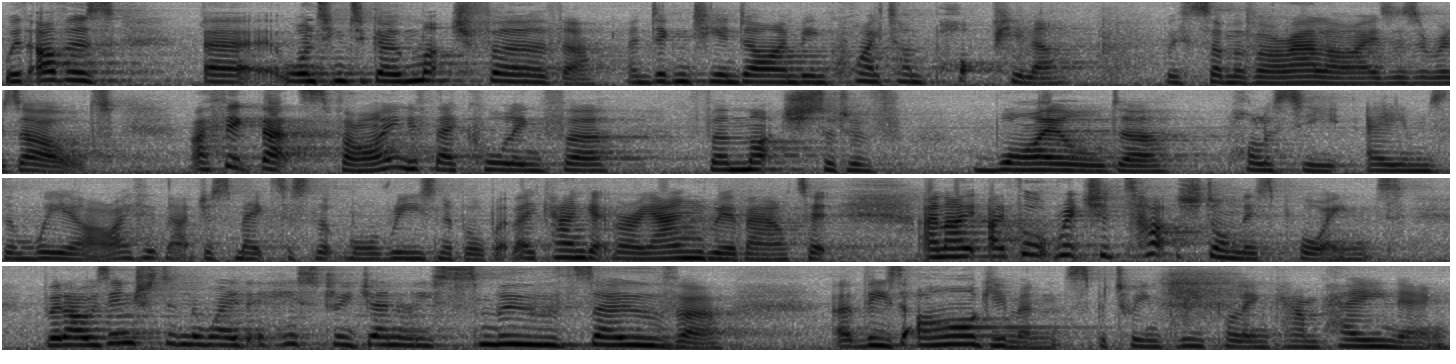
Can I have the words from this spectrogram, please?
with others uh, wanting to go much further, and dignity in dying being quite unpopular with some of our allies as a result. I think that's fine if they're calling for, for much sort of wilder policy aims than we are. I think that just makes us look more reasonable, but they can get very angry about it. And I, I thought Richard touched on this point, but I was interested in the way that history generally smooths over uh, these arguments between people in campaigning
